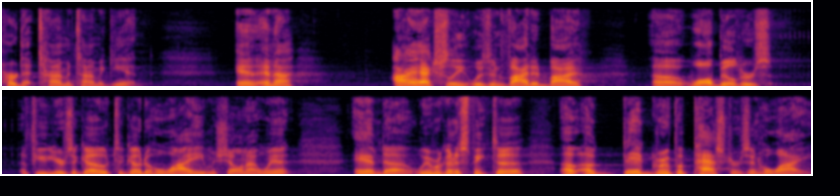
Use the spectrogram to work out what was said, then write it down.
heard that time and time again. And, and I, I actually was invited by uh, WallBuilders a few years ago to go to Hawaii. Michelle and I went, and uh, we were going to speak to a, a, big group of pastors in Hawaii.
